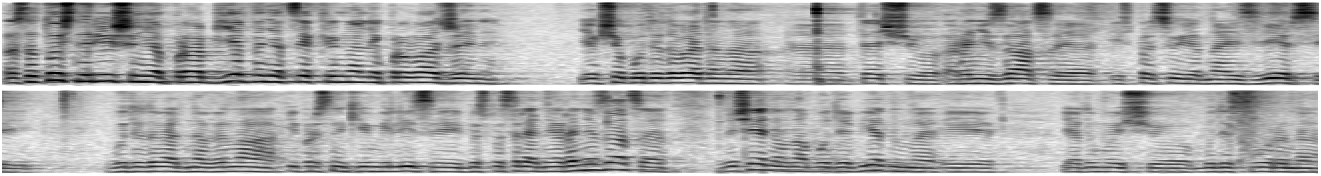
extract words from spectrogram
Остаточне рішення про об'єднання цих кримінальних проваджень, якщо буде доведено те, що організація і спрацює одна із версій, буде доведена вина і працівників міліції, і безпосередня організація, звичайно, вона буде об'єднана і я думаю, що буде створена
